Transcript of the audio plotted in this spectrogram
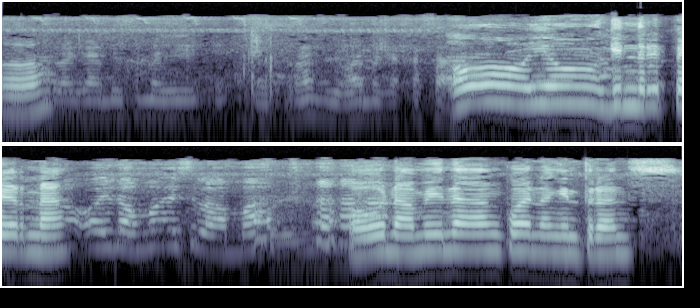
Oh. Oo, yung gin-repair na. Oy naman, salamat. Oo, namin na ang kuhan ang entrance.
